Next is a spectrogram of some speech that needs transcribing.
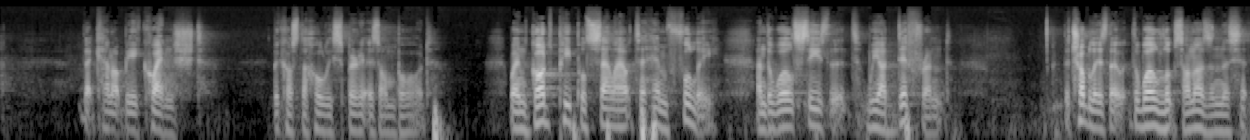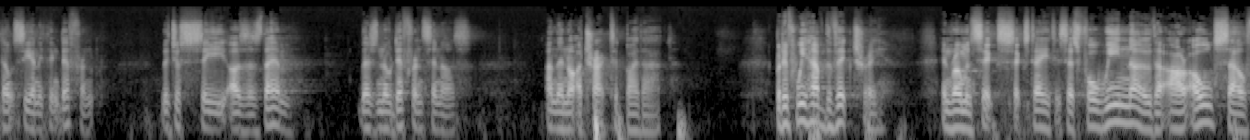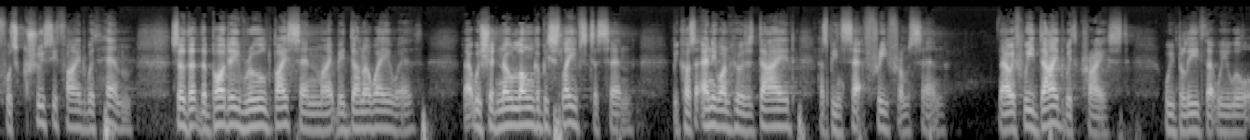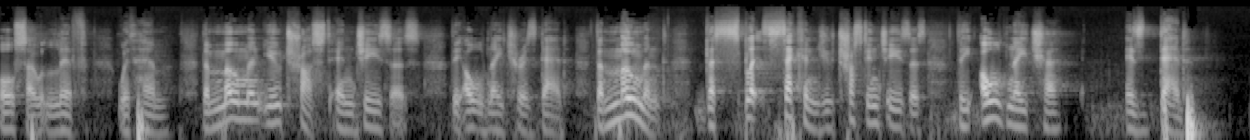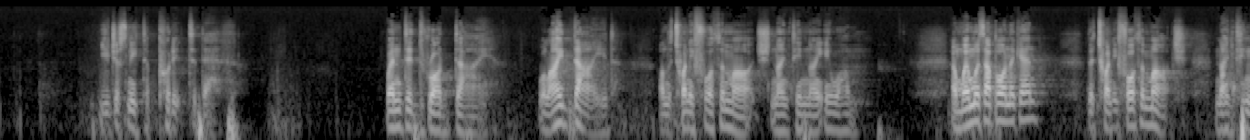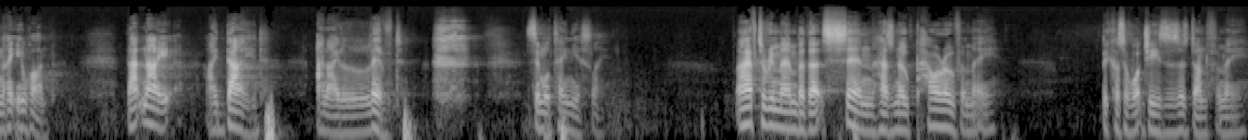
that cannot be quenched because the Holy Spirit is on board. When God's people sell out to Him fully and the world sees that we are different, the trouble is that the world looks on us and they don't see anything different. They just see us as them. There's no difference in us. And they're not attracted by that. But if we have the victory, in Romans 6, 6 to 8, it says, For we know that our old self was crucified with him, so that the body ruled by sin might be done away with, that we should no longer be slaves to sin, because anyone who has died has been set free from sin. Now, if we died with Christ, we believe that we will also live with him. The moment you trust in Jesus, the old nature is dead the moment, the split second you trust in Jesus, the old nature is dead. You just need to put it to death. When did Rod die? Well, I died on the 24th of March, 1991. And when was I born again? The 24th of March, 1991. That night, I died and I lived simultaneously. I have to remember that sin has no power over me because of what Jesus has done for me.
